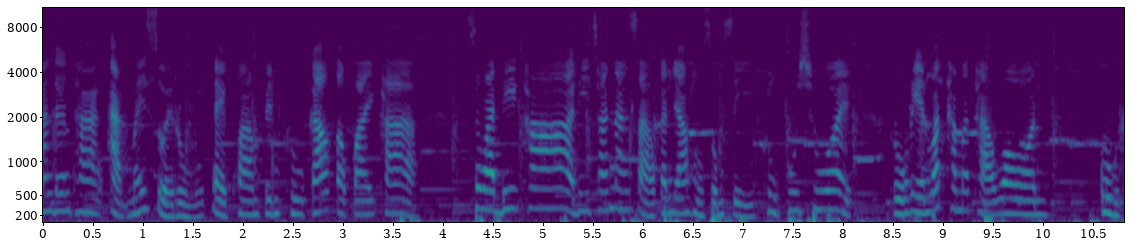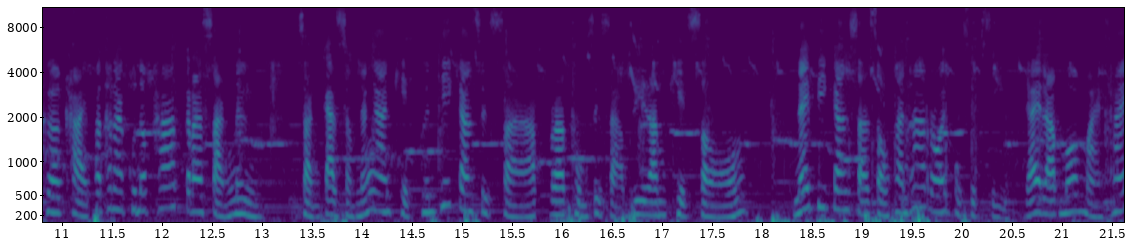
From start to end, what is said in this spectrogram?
การเดินทางอาจไม่สวยหรูแต่ความเป็นครูก้าวต่อไปค่ะ สวัสดีค่ะ ดิฉันนางสาวกัญญาหงสมศรีครูผู้ช่วย โรงเรียนวัดธรรมถาวร กลุ่มเครือข่ายพัฒนาคุณภาพกระสังหนึ่งสังกัดสำนักงงานเขตพื้นที่การศึกษา ประถมศึกษาบุรีรัมย์เขต 2 ในปีการศึกษา 2564 ได้รับมอบหมายให้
